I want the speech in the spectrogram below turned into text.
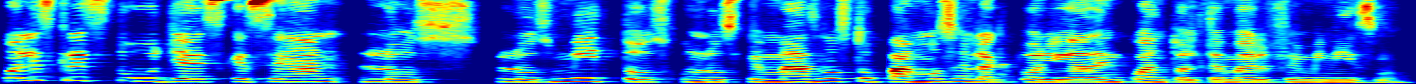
¿Cuáles crees tú, Jess, que sean los, los mitos con los que más nos topamos en la actualidad en cuanto al tema del feminismo?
